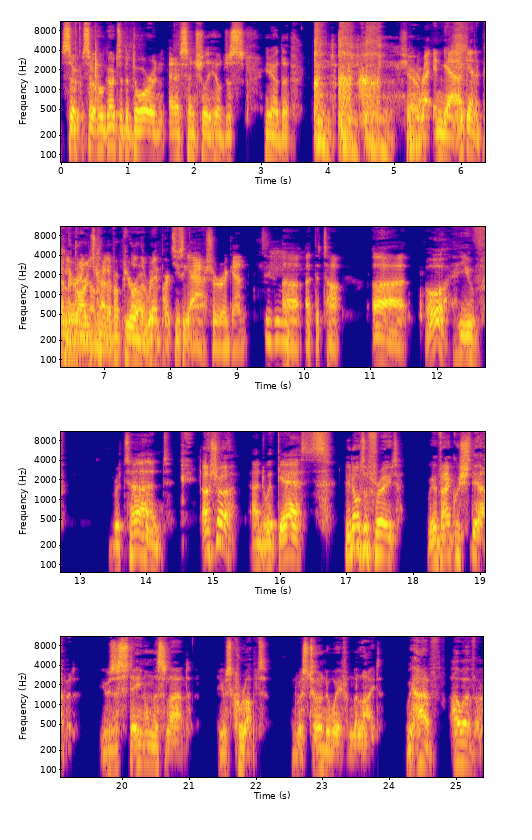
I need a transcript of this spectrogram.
So so he'll go to the door, and, and essentially he'll just you know the Sure, right, and yeah, again, And the guards on kind the, of appear on on the ramparts. You see Asher again Mm-hmm. uh, at the top. Uh, oh, you've returned, Asher, and with guests. be not afraid. We have vanquished the abbot. He was a stain on this land. He was corrupt and was turned away from the light. We have, however,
